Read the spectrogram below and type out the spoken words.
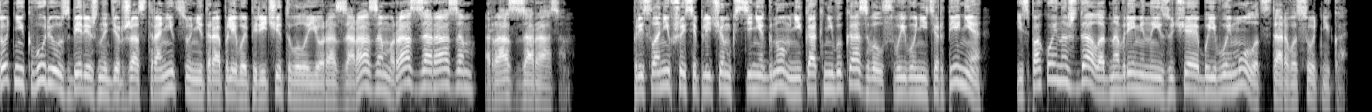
Сотник Вуриус, бережно держа страницу, неторопливо перечитывал ее раз за разом, раз за разом, раз за разом. Прислонившийся плечом к стене гном никак не выказывал своего нетерпения и спокойно ждал, одновременно изучая боевой молот старого сотника.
